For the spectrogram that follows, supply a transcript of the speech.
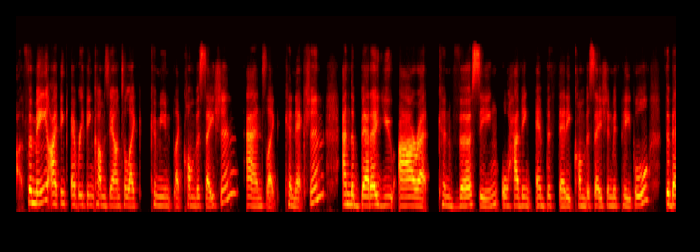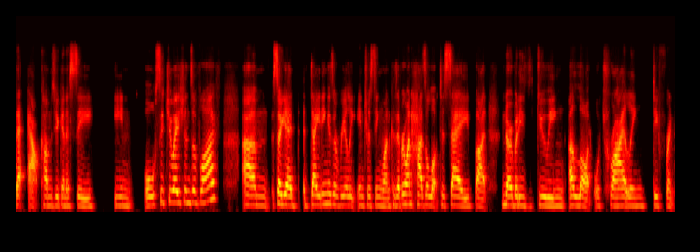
uh, for me i think everything comes down to like commune like conversation and like connection and the better you are at conversing or having empathetic conversation with people, the better outcomes you're going to see in all situations of life. Um, so yeah, dating is a really interesting one because everyone has a lot to say, but nobody's doing a lot or trialing different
